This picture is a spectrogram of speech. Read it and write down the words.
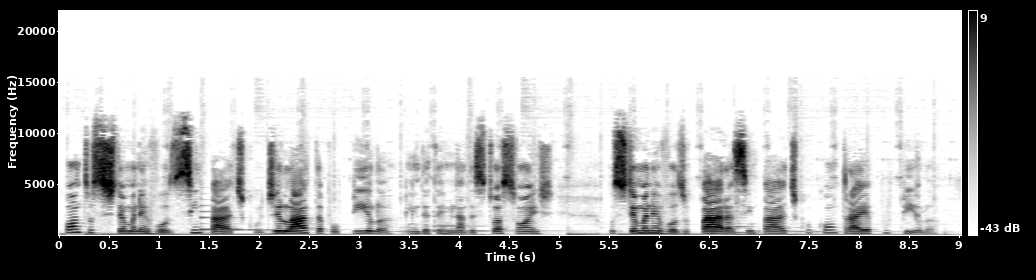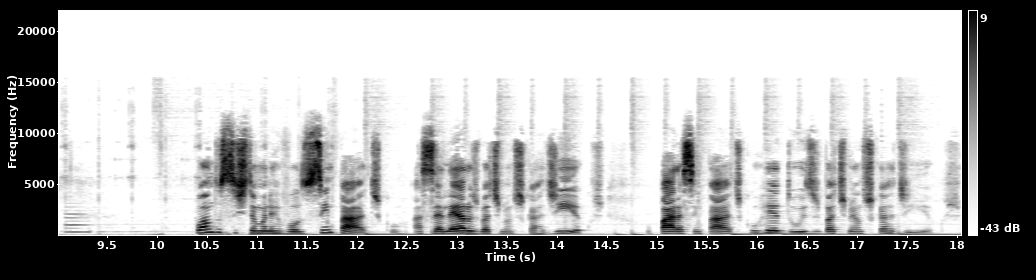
Enquanto o sistema nervoso simpático dilata a pupila em determinadas situações, o sistema nervoso parasimpático contrai a pupila. Quando o sistema nervoso simpático acelera os batimentos cardíacos, parasimpático reduz os batimentos cardíacos.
